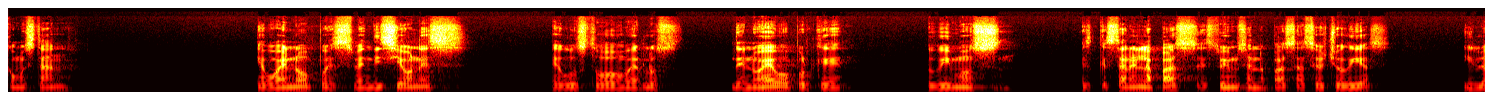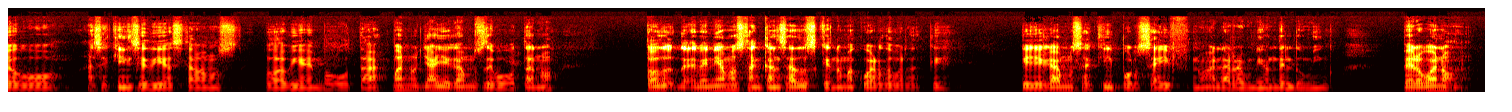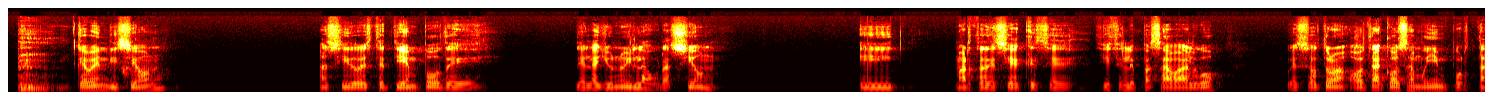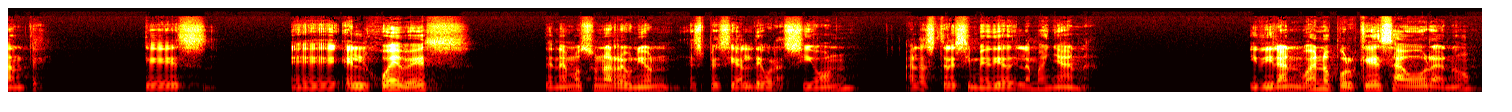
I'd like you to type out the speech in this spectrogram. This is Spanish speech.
¿Cómo están? Qué bueno, pues bendiciones. Qué gusto verlos de nuevo porque tuvimos que estar en La Paz. Estuvimos en La Paz hace ocho días y luego hace 15 días estábamos todavía en Bogotá. Bueno, ya llegamos de Bogotá, ¿no? Todo, veníamos tan cansados que no me acuerdo, ¿verdad? Que, que llegamos aquí por safe, ¿no? A la reunión del domingo. Pero bueno, qué bendición ha sido este tiempo de, del ayuno y la oración. Y Marta decía que si se le pasaba algo, pues otra cosa muy importante, que es eh, el jueves tenemos una reunión especial de oración a las tres y media de la mañana. Y dirán, bueno, ¿por qué esa hora, no?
